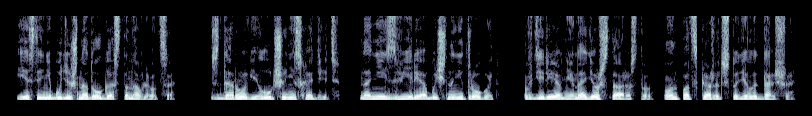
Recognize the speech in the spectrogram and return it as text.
если не будешь надолго останавливаться. С дороги лучше не сходить. На ней звери обычно не трогают. В деревне найдешь старосту, он подскажет, что делать дальше.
